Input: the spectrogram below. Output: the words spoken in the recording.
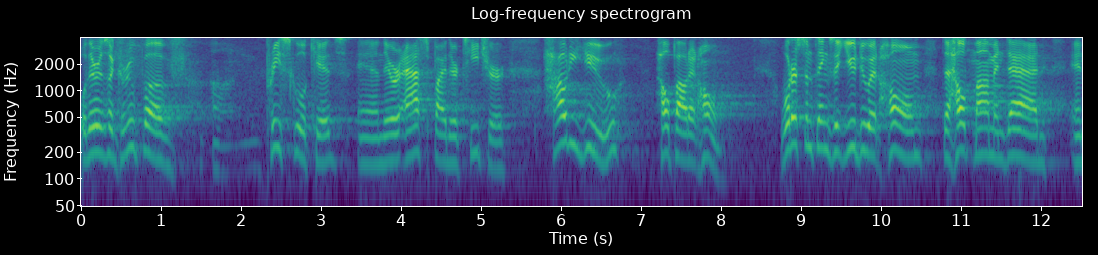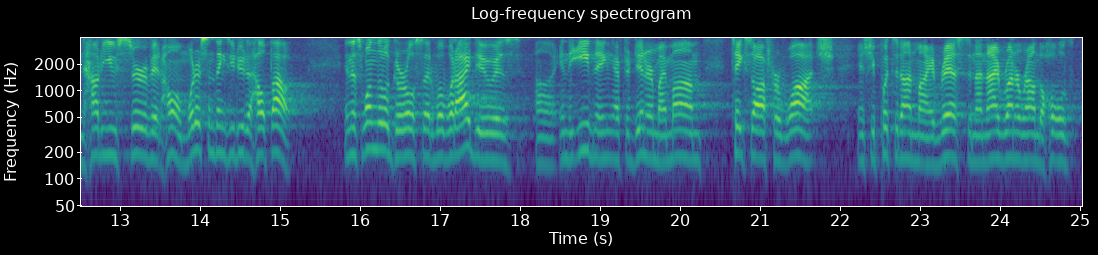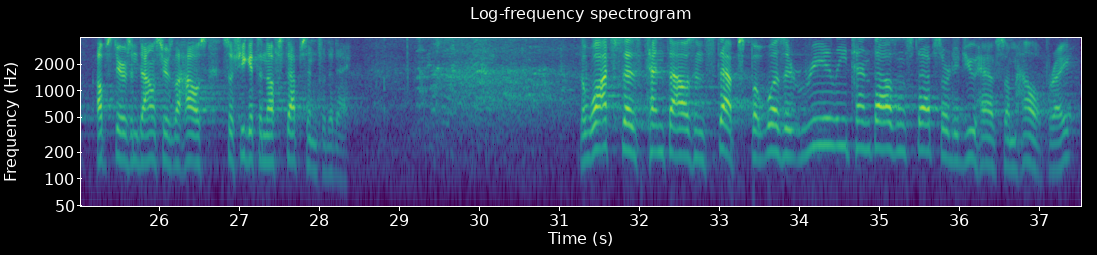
Well, there was a group of um, preschool kids, and they were asked by their teacher, How do you help out at home? What are some things that you do at home to help mom and dad, and how do you serve at home? What are some things you do to help out? And this one little girl said, Well, what I do is uh, in the evening after dinner, my mom takes off her watch and she puts it on my wrist, and then I run around the whole upstairs and downstairs of the house so she gets enough steps in for the day. The watch says 10,000 steps, but was it really 10,000 steps or did you have some help, right?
